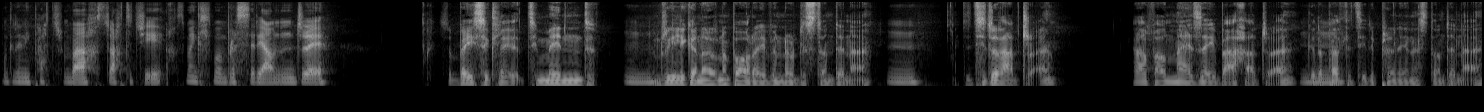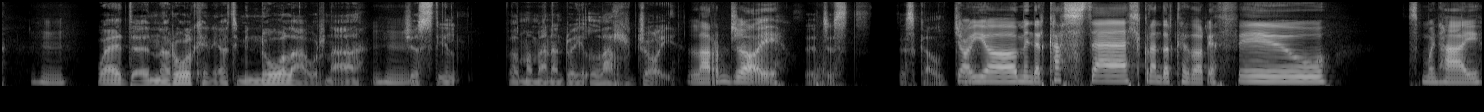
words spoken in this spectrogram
Mae gen ni patrwm bach, strategy, achos mae'n gallu bod yn brysur iawn yn dre. So basically, ti'n mynd mm. really gynnar yn y bore i fynd rownd y stand yna. Mm. Ti'n dod adre, cael fel mesau bach adre, mm -hmm. gyda pethau ti wedi prynu yn ystod yna. Mm -hmm. Wedyn, ar ôl cynio, ti'n mynd nôl awr na, mm -hmm. just i, fel mae Mana'n dweud, larjoi. Larjoi. So just Just cael... Joio, mynd ar castell, gwrando'r cerddoriaeth fyw, mwynhau.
